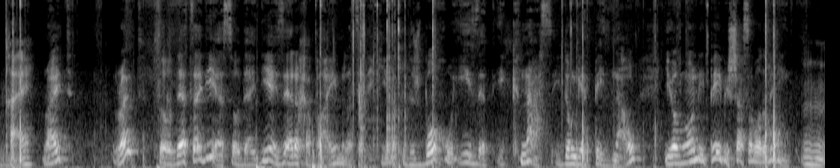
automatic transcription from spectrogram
Okay. Right? Right? So that's the idea. So the idea is Erech Hapayim Lasadikim. HaKadosh Baruch Hu is that he knas, you don't get paid now. You only pay B'shas Avodah. Mm-hmm.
